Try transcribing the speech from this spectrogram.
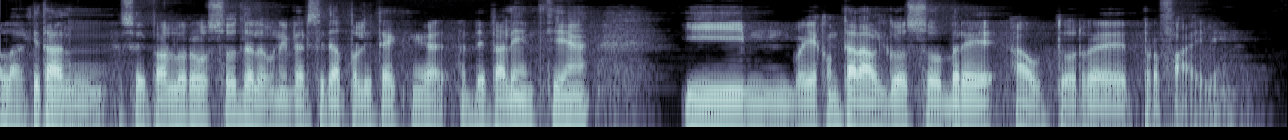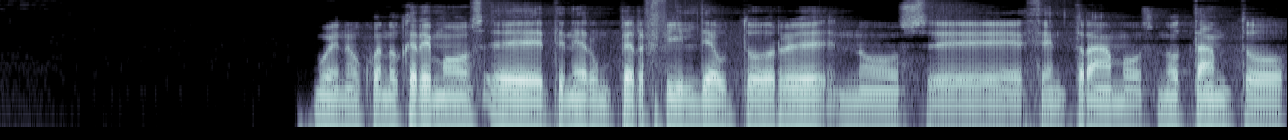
Hola, ¿qué tal? Soy Pablo Rosso de la Universidad Politécnica de Valencia y voy a contar algo sobre autor eh, profiling. Bueno, cuando queremos eh, tener un perfil de autor eh, nos centramos no tanto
